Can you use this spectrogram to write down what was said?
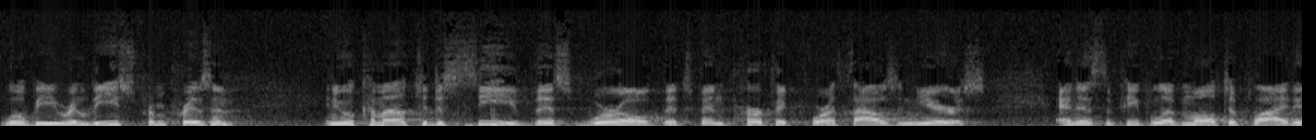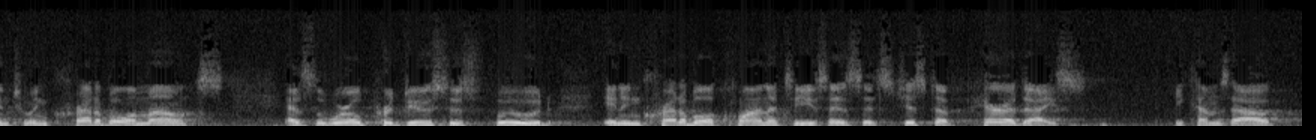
will be released from prison, and he will come out to deceive this world that's been perfect for a thousand years. And as the people have multiplied into incredible amounts, as the world produces food in incredible quantities, as it's just a paradise, he comes out,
